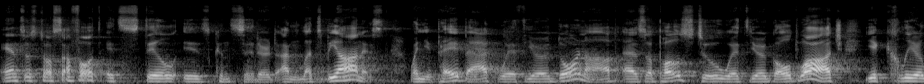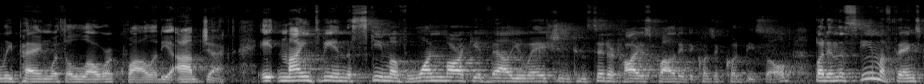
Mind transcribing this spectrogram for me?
Answers Tosafot, it still is considered. I mean, let's be honest. When you pay back with your doorknob as opposed to with your gold watch, you're clearly paying with a lower quality object. It might be in the scheme of one market valuation considered highest quality because it could be sold, but in the scheme of things,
